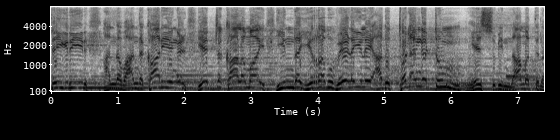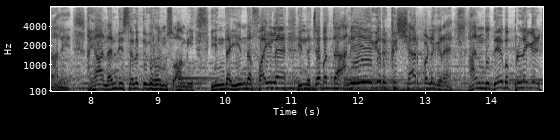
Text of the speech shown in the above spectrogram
செய்கிறீர். அந்த அந்த காரியங்கள் ஏற்ற காலமாய் இந்த இரவு வேளையிலே அது தொடங்கட்டும் இயேசுவின் நாமத்தினாலே. ஐயா நன்றி செலுத்துகிறோம் சுவாமி. இந்த இந்த ஃபைல இந்த ஜபத்தை அநேகருக்கு ஷேர் பண்ணுகிற அன்பு தேவ பிள்ளைகள்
